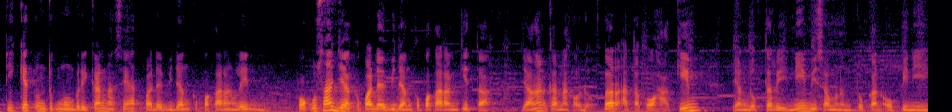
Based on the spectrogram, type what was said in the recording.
tiket untuk memberikan nasihat pada bidang kepakaran lainnya. Fokus saja kepada bidang kepakaran kita. Jangan karena kau dokter atau kau hakim yang dokter ini bisa menentukan opini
